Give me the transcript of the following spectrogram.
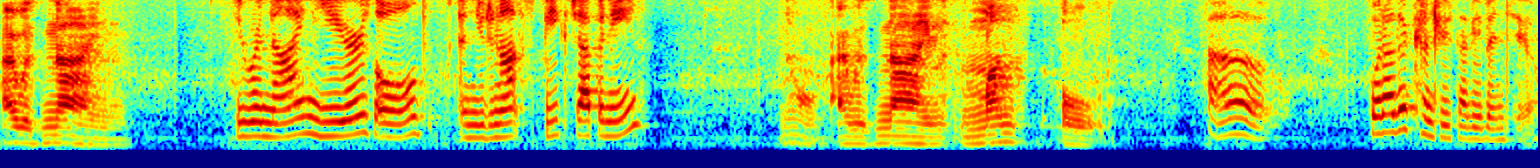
I was nine. You were nine years old and you do not speak Japanese? No, I was nine months old. Oh. What other countries have you been to?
